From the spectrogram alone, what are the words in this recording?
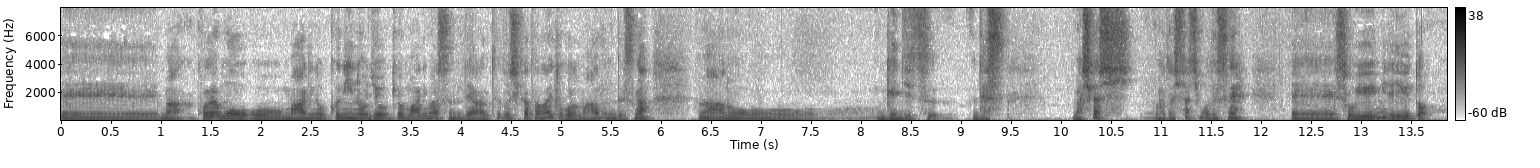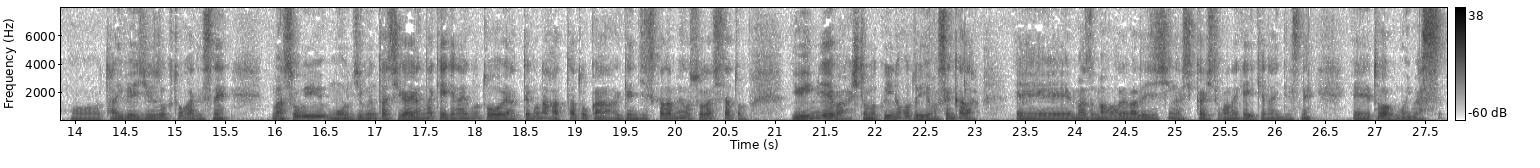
えー、まあこれはもう周りの国の状況もありますんである程度仕方ないところもあるんですが、まあ、あの現実です。まあ、しかし私たちもですね、えー、そういう意味で言うと対米従属とかですねまあ、そういうもう自分たちがやらなきゃいけないことをやってこなかったとか現実から目をそらしたという意味で言えば人の国のことを言えませんから、えー、まずまあ我々自身がしっかりしておかなきゃいけないんですね、えー、とは思います。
